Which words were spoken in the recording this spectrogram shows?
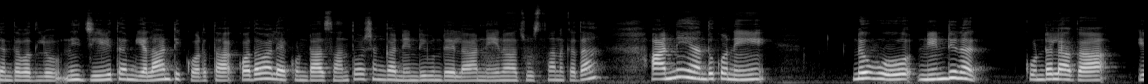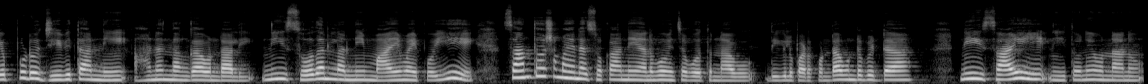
చెందవదులు నీ జీవితం ఎలాంటి కొరత కొదవ లేకుండా సంతోషంగా నిండి ఉండేలా నేను చూస్తాను కదా. అన్నీ అందుకొని నువ్వు నిండిన కుండలాగా ఎప్పుడు జీవితాన్ని ఆనందంగా ఉండాలి. నీ శోధనలన్నీ మాయమైపోయి సంతోషమైన సుఖాన్ని అనుభవించబోతున్నావు. దిగులు పడకుండా ఉండు బిడ్డ. నీ సాయి నీతోనే ఉన్నాను.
